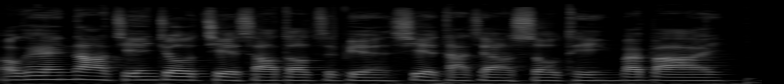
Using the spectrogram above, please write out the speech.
OK，那今天就介绍到这边，谢谢大家的收听，拜拜。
